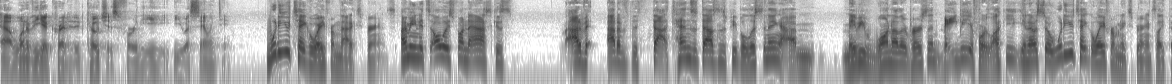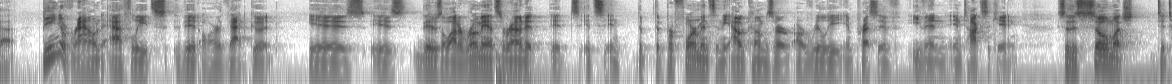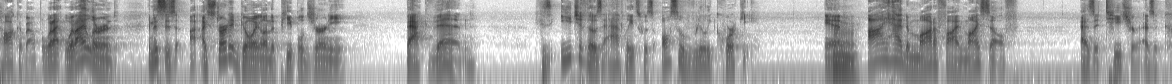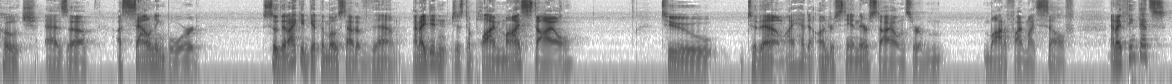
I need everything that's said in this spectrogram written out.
uh, one of the accredited coaches for the U.S. sailing team. What do you take away from that experience? I mean, it's always fun to ask because out of out of the th- tens of thousands of people listening, um, maybe one other person, maybe if we're lucky, you know. So, what do you take away from an experience like that? Being around athletes that are that good is is there's a lot of romance around it. It's it's in the, the performance and the outcomes are are really impressive, even intoxicating. So there's so much to talk about. But what I what I learned, and this is I started going on the people journey back then because each of those athletes was also really quirky. And Mm. I had to modify myself as a teacher, as a coach, as a, a sounding board so that I could get the most out of them. And I didn't just apply my style to to them. I had to understand their style and sort of m- modify myself. And I think that's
